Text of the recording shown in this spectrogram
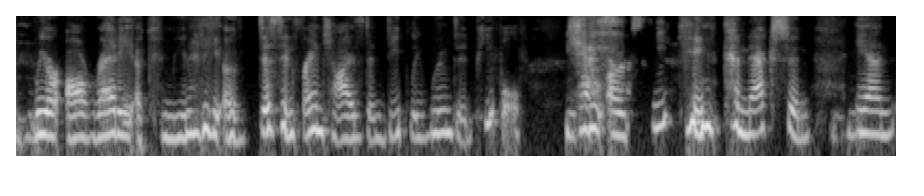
Mm-hmm. We are already a community of disenfranchised and deeply wounded people yes. who are seeking connection. Mm-hmm. And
